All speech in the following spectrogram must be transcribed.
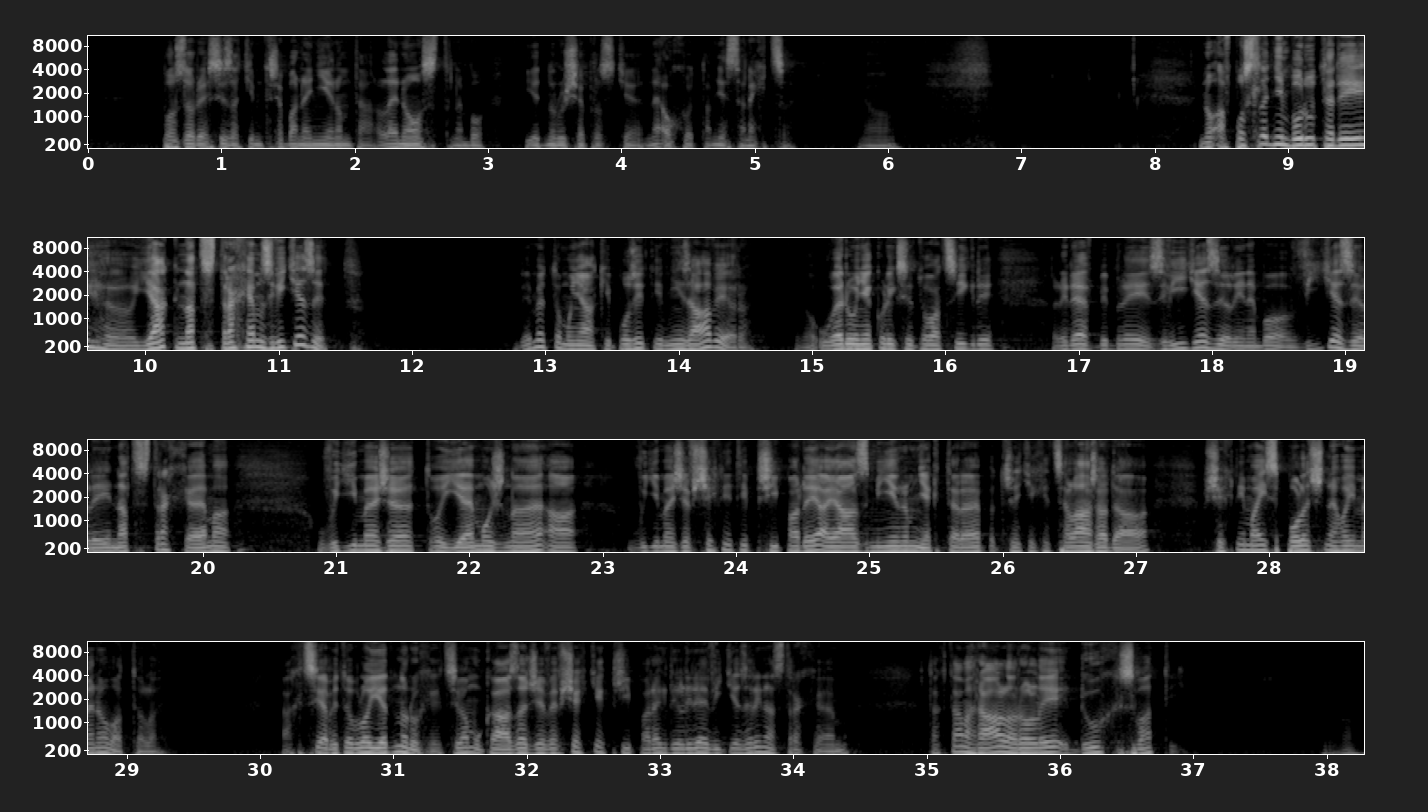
pozor, jestli zatím třeba není jenom ta lenost nebo jednoduše prostě neochota, mě se nechce. Jo. No a v posledním bodu tedy, jak nad strachem zvítězit. Dejme tomu nějaký pozitivní závěr. Jo. Uvedu několik situací, kdy lidé v Biblii zvítězili nebo vítězili nad strachem a uvidíme, že to je možné a uvidíme, že všechny ty případy, a já zmíním jenom některé, protože těch je celá řada, všechny mají společného jmenovatele. A chci, aby to bylo jednoduché. Chci vám ukázat, že ve všech těch případech, kdy lidé vítězili nad strachem, tak tam hrál roli duch svatý. Jo.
